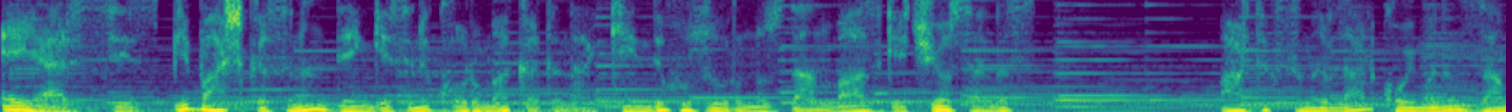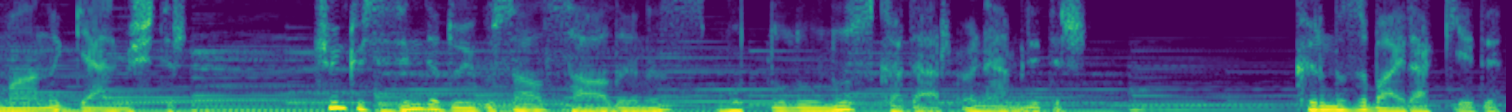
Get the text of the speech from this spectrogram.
Eğer siz bir başkasının dengesini korumak adına kendi huzurunuzdan vazgeçiyorsanız, artık sınırlar koymanın zamanı gelmiştir. Çünkü sizin de duygusal sağlığınız, mutluluğunuz kadar önemlidir. Kırmızı bayrak yedi.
